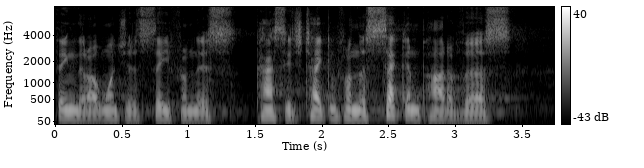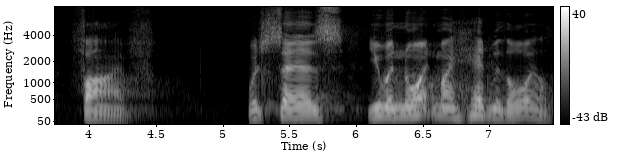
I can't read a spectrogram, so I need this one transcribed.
thing that I want you to see from this passage, taken from the second part of verse 5 which says, You anoint my head with oil,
